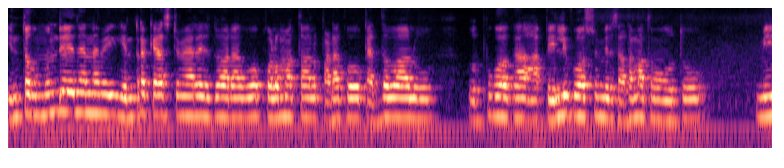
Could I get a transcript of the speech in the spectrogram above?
ఇంతకు ముందు ఏదైనా మీకు ఇంటర్ క్యాస్ట్ మ్యారేజ్ ద్వారా ఓ కులమతాలు పడకో పెద్దవాళ్ళు ఒప్పుకోక ఆ పెళ్ళి కోసం మీరు సతమతం అవుతూ మీ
